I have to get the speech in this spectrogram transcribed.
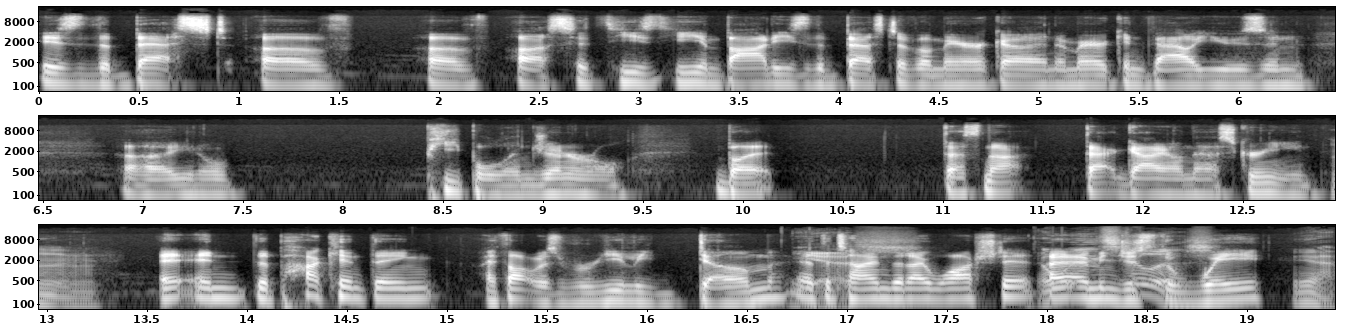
is the best of of us. It's, he's he embodies the best of America and American values and uh, you know people in general. But that's not that guy on that screen. And, and the Pa Kent thing, I thought was really dumb at the time that I watched it. Oh, I, I it mean, just the is. way Yeah.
